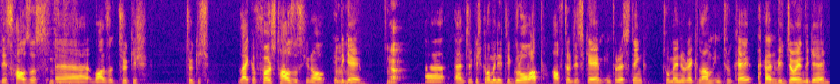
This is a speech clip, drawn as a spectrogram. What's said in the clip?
these houses uh, was a Turkish, Turkish, like a first houses, you know, in mm-hmm. the game. Yeah. Uh, and Turkish community grow up after this game. Interesting. Too many reclam in Turkey, and we join the game.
